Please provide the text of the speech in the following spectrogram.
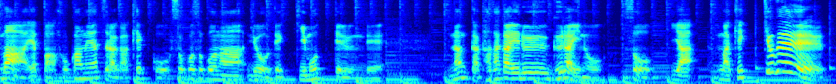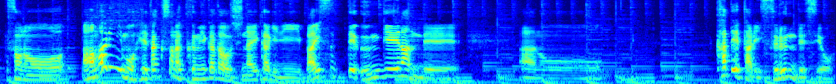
ーまあやっぱ他のやつらが結構そこそこな量デッキ持ってるんでなんか戦えるぐらいのそういやまあ結局そのあまりにも下手くそな組み方をしない限りバイスって運ゲーなんであのー勝てたりするんですよ。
